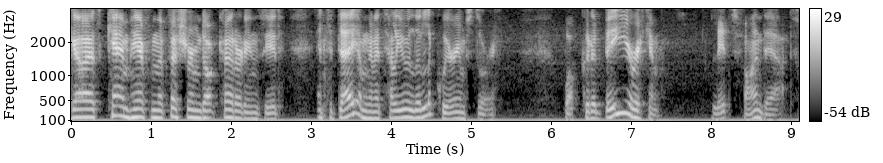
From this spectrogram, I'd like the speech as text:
guys, Cam here from thefishroom.co.nz and today I'm going to tell you a little aquarium story. What could it be you reckon? Let's find out.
